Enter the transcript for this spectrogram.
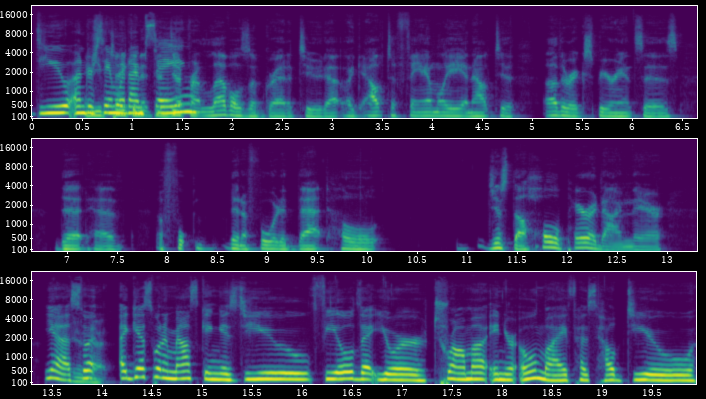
do you understand what I'm saying? different levels of gratitude, like out to family and out to other experiences that have affo- been afforded that whole, just the whole paradigm there. Yeah. So that. I guess what I'm asking is do you feel that your trauma in your own life has helped you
